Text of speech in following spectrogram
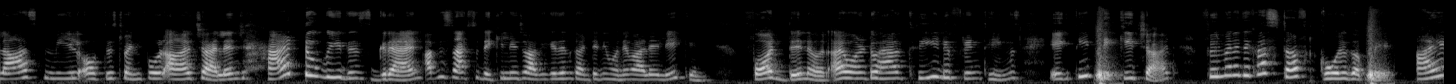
last meal of this 24 hour challenge had to be this grand. आपने स्नैक्स तो देख ही जो आगे के दिन कंटिन्यू होने वाले, लेकिन for dinner I want to have three different things एक थी टिक्की चाट, फिर मैंने देखा स्टफ्ड गोलगप्पे। आई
